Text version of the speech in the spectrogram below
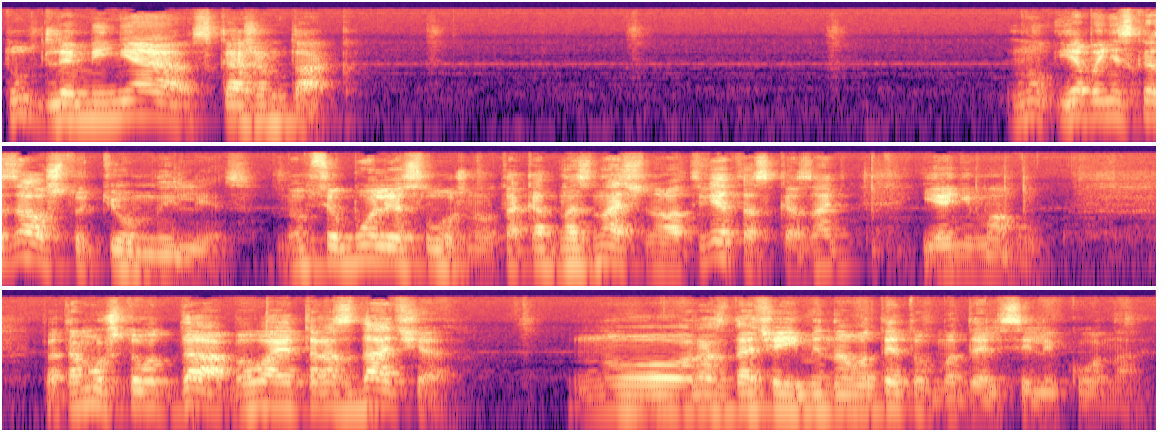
Тут для меня, скажем так, ну, я бы не сказал, что темный лес, но все более сложно. Вот так однозначного ответа сказать я не могу. Потому что вот да, бывает раздача, но раздача именно вот эту модель силикона –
